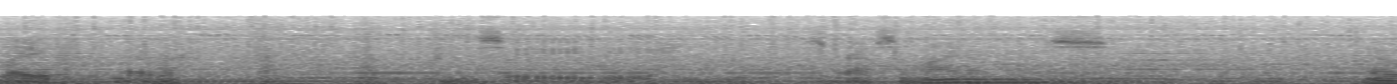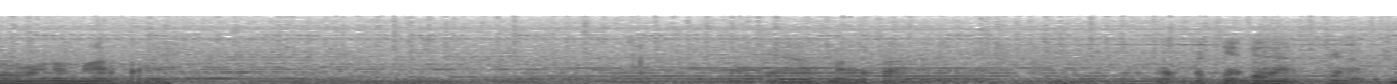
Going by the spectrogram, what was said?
blade, whatever. Let's see. Scrap some items. No, we want to modify. Out, modify. Oh, I can't do that. Forgot.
